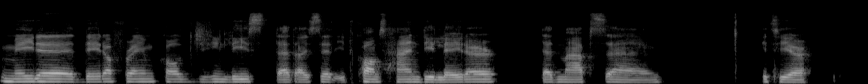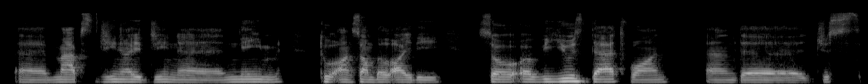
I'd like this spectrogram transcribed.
made a data frame called gene list that I said it comes handy later that maps um, it's here uh, maps gene ID, gene uh, name to Ensembl ID. So uh, we use that one and uh, just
